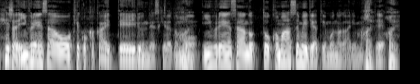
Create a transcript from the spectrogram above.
弊社でインフルエンサーを結構抱えているんですけれども、はいインフルエンサーのとコマースメディアというものがありまして、はい。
